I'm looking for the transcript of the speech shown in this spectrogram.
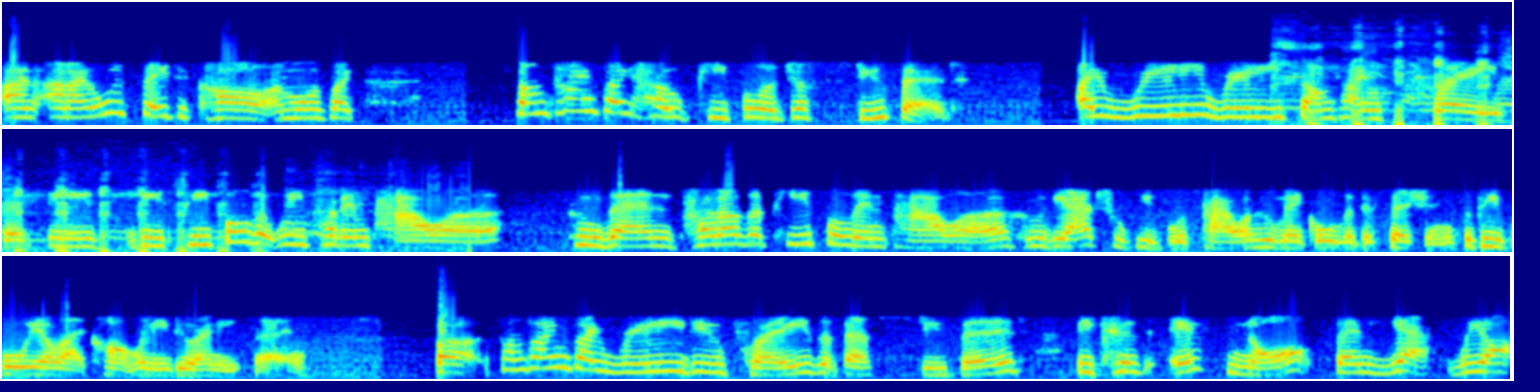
And, and I always say to Carl, I'm always like, sometimes I hope people are just stupid. I really, really sometimes pray that these these people that we put in power, who then put other people in power, who the actual people with power, who make all the decisions, the people we elect can't really do anything. But sometimes I really do pray that they're stupid because if not, then yes, we are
